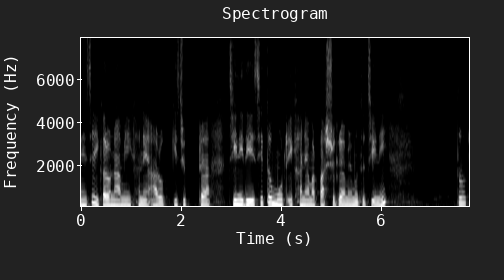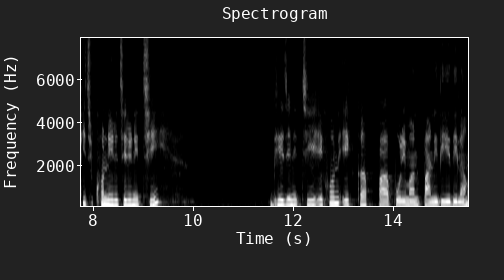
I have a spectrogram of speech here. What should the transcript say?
হয়েছে, এই কারণে আমি এখানে আরও কিছুটা চিনি দিয়েছি। তো মোট এখানে আমার পাঁচশো গ্রামের মতো চিনি। তো কিছুক্ষণ নেড়ে চেড়ে নিচ্ছি। ভেজে নিচ্ছি। এখন এক কাপ পরিমাণ পানি দিয়ে দিলাম।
